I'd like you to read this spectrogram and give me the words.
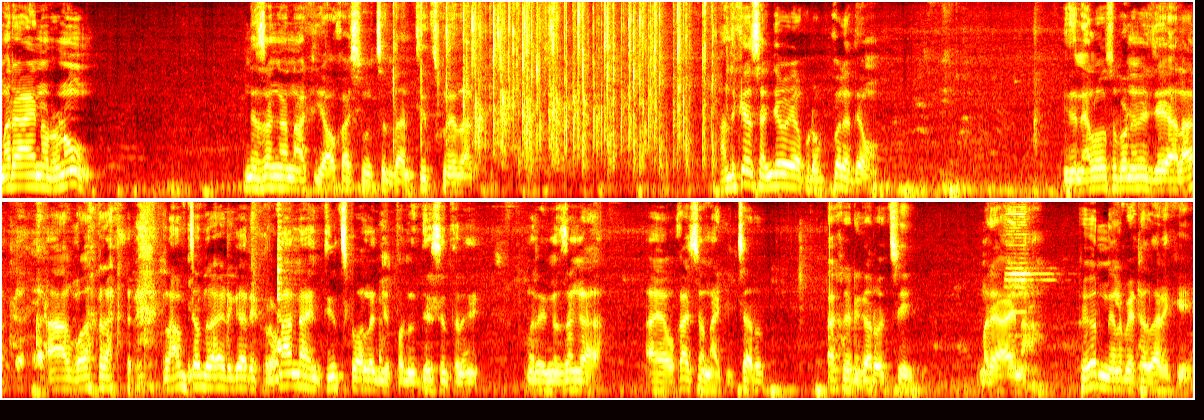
మరి ఆయన రుణం నిజంగా నాకు ఈ అవకాశం వచ్చింది దాన్ని తీర్చుకునేదాన్ని. అందుకే సంజయ్ అప్పుడు ఒప్పుకోలేదేమో. ఇది నిలవసబడమే చేయాలా? ఆ గో- రామచంద్రాయుడు గారి రుణాన్ని ఆయన తీర్చుకోవాలని చెప్పిన ఉద్దేశంతోనే మరి నిజంగా ఆ అవకాశం నాకు ఇచ్చారు. రెడ్డి గారు వచ్చి మరి ఆయన పేరు నిలబెట్టేదానికి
